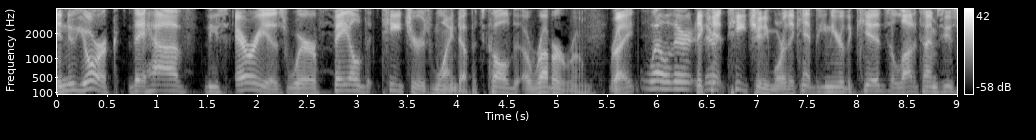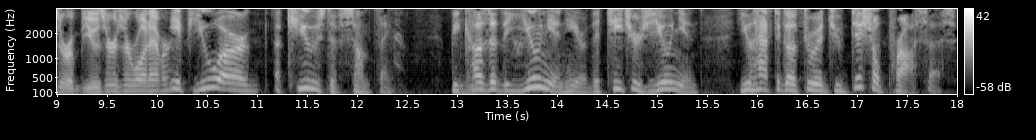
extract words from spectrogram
in New York, they have these areas where failed teachers wind up. It's called a rubber room, right? Well, they're, They they're- can't teach anymore. They can't be near the kids. A lot of times these are abusers or whatever. if you are accused of something because of the union here, the teachers union, you have to go through a judicial process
